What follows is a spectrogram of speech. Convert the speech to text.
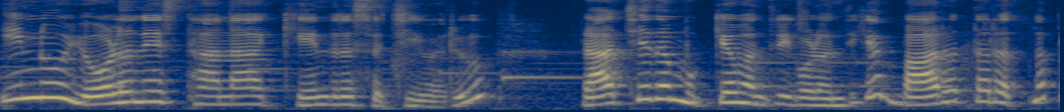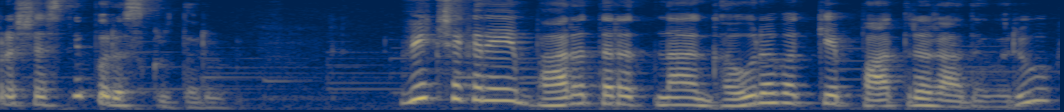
ಇನ್ನು ಏಳನೇ ಸ್ಥಾನ ಕೇಂದ್ರ ಸಚಿವರು ರಾಜ್ಯದ ಮುಖ್ಯಮಂತ್ರಿಗಳೊಂದಿಗೆ ಭಾರತ ರತ್ನ ಪ್ರಶಸ್ತಿ ಪುರಸ್ಕೃತರು. ವೀಕ್ಷಕರೇ, ಭಾರತ ರತ್ನ ಗೌರವಕ್ಕೆ ಪಾತ್ರರಾದವರು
